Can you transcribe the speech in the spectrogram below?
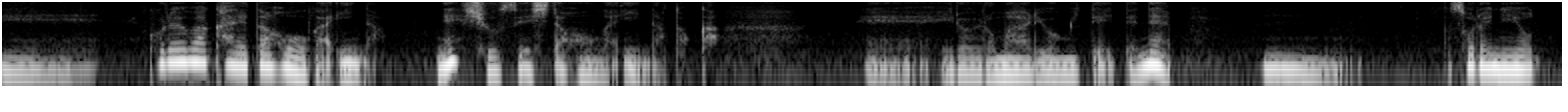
えー、これは変えた方がいいな、ね、修正した方がいいなとか、えー、いろいろ周りを見ていてね、うん、それによって、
